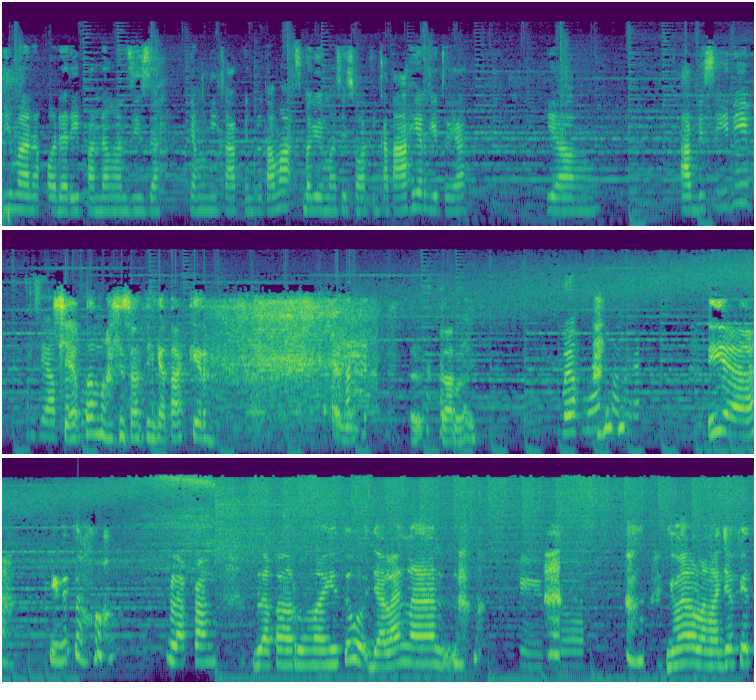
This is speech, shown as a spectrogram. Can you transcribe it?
gimana kalau dari pandangan Zizah yang nyikapin terutama sebagai mahasiswa tingkat akhir gitu ya yang abis ini persiapan siapa mahasiswa tingkat akhir? Lagi. buat- banyak kamera iya ini tuh belakang belakang rumah itu jalanan. Gitu. Gimana ulang aja Fit?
